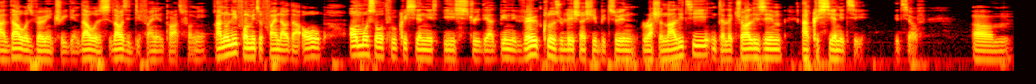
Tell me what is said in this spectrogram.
and that was very intriguing. That was that was a defining part for me, and only for me to find out that all almost all through Christian history there had been a very close relationship between rationality, intellectualism, and Christianity itself. Um,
